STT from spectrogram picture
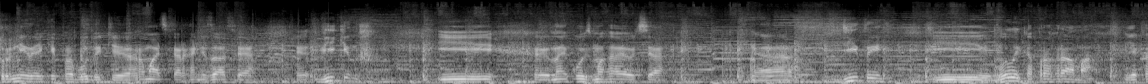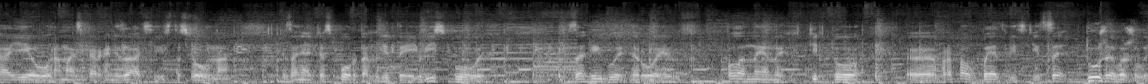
Турнір, який проводить е, громадська організація е, Вікінг, і е, на яку змагаються е, діти. І велика програма, яка є у громадській організації стосовно заняття спортом дітей військових, загиблих героїв, полонених, ті, хто е, пропав безвісті. Це дуже важливо.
